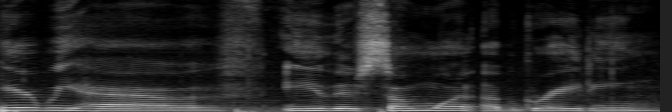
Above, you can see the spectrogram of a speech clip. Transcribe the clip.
here we have either someone upgrading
